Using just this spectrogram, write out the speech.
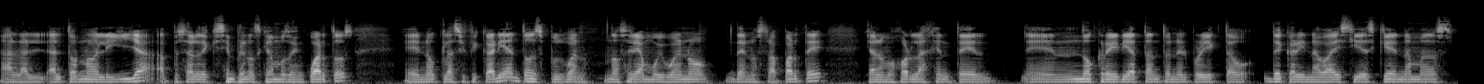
al, al, torneo de liguilla a pesar de que siempre nos quedamos en cuartos eh, no clasificaría entonces pues bueno no sería muy bueno de nuestra parte y a lo mejor la gente eh, no creería tanto en el proyecto de Karina Bay si es que nada más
